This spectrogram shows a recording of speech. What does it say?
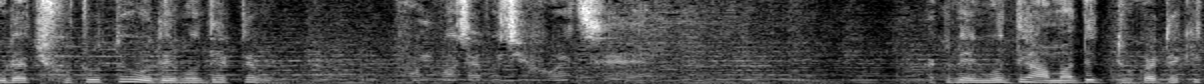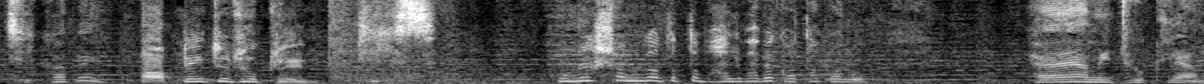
ওরা ছোট তো ওদের মধ্যে একটা ভুল বোঝাবুঝি হয়েছে। এখন এর মধ্যে আমাদের ঢোকাটা কি ঠিক হবে? আপনিই তো ঢুকলেন। প্লিজ ওনার সঙ্গে অন্তত ভালোভাবে কথা বলো। হ্যাঁ আমি ঢুকলাম।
